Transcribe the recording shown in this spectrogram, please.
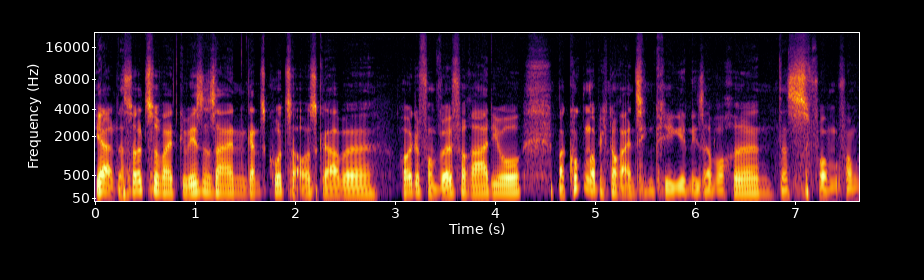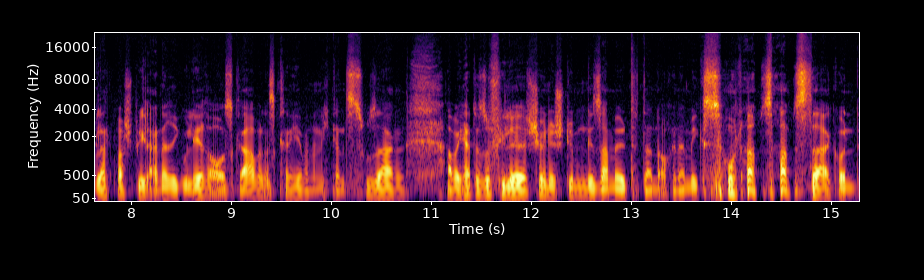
Ja, das soll es soweit gewesen sein. Ganz kurze Ausgabe heute vom Wölfe-Radio. Mal gucken, ob ich noch eins hinkriege in dieser Woche. Das vom, vom Gladbach-Spiel eine reguläre Ausgabe, das kann ich aber noch nicht ganz zusagen. Aber ich hatte so viele schöne Stimmen gesammelt, dann auch in der Mixzone am Samstag und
